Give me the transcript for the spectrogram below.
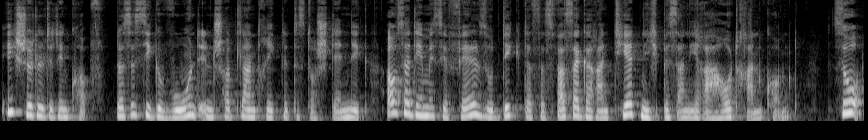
Ich schüttelte den Kopf. Das ist sie gewohnt, in Schottland regnet es doch ständig. Außerdem ist ihr Fell so dick, dass das Wasser garantiert nicht bis an ihre Haut rankommt. So,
